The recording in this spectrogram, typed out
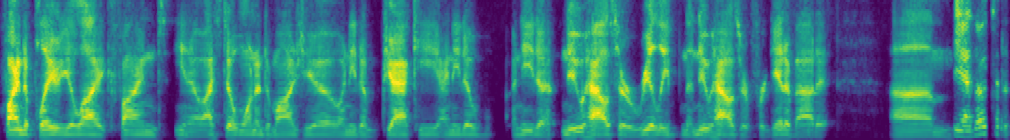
find a player you like find you know i still want a dimaggio i need a jackie i need a i need a Newhouser really the Newhouser forget about it. Um yeah those are, the,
